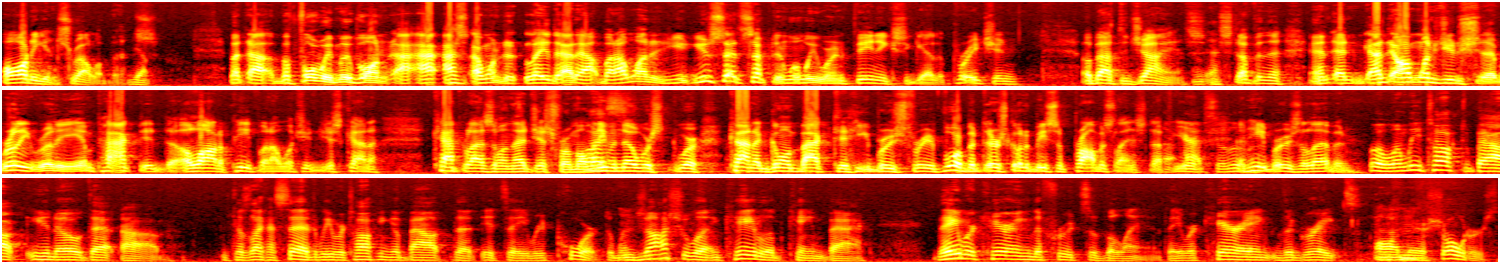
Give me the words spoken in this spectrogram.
audience relevance. Yep. But uh, before we move on, I, I, I, wanted to lay that out, but I wanted, you, you said something when we were in Phoenix together preaching about the giants and stuff in the, and, and I wanted you to, that really, really impacted a lot of people, and I want you to just kind of capitalize on that just for a moment, well, even though we're, we're kind of going back to Hebrews 3 and 4, but there's going to be some promised land stuff here absolutely. in Hebrews 11. Well, when we talked about, you know, that, uh, because like I said, we were talking about that it's a report. When mm-hmm. Joshua and Caleb came back, they were carrying the fruits of the land. They were carrying the grapes on mm-hmm. their shoulders.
